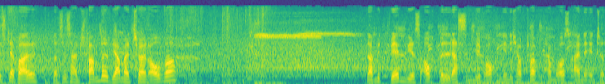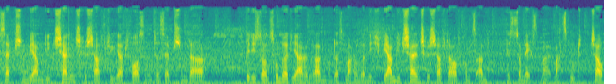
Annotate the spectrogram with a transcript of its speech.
Ist der Ball. Das ist ein Fumble. Wir haben ein Turnover. Damit werden wir es auch belassen. Wir brauchen hier nicht auf Teufel komm raus eine Interception. Wir haben die Challenge geschafft, wie gesagt, Force Interception. Da bin ich sonst 100 Jahre dran und das machen wir nicht. Wir haben die Challenge geschafft, darauf kommt es an. Bis zum nächsten Mal. Macht's gut. Ciao.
